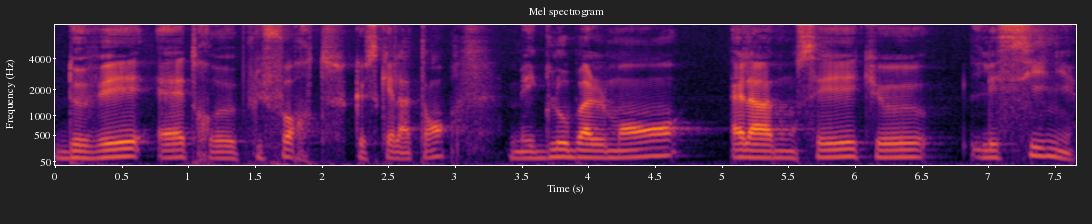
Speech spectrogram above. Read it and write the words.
devait être plus forte que ce qu'elle attend. Mais globalement, elle a annoncé que les signes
